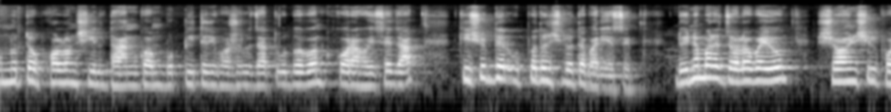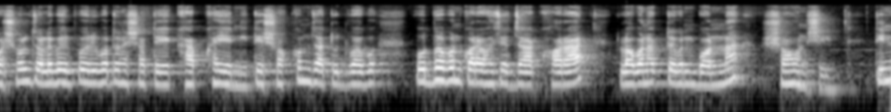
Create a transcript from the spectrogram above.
উন্নত ফলনশীল ধান, গম, ভুট্টি ইত্যাদি ফসলের জাত উদ্ভাবন করা হয়েছে যা কৃষকদের উৎপাদনশীলতা বাড়িয়েছে। দুই নম্বরে জলবায়ু সহনশীল ফসল, জলবায়ুর পরিবর্তনের সাথে খাপ খাইয়ে নিতে সক্ষম জাত উদ্ভাবন উদ্ভাবন করা হয়েছে যা খরা, লবণাক্ত এবং বন্যা সহনশীল। তিন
